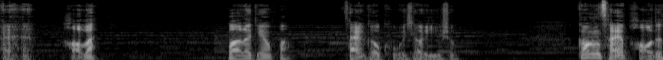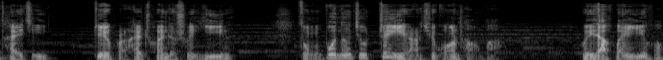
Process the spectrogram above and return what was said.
呵呵，好吧。挂了电话，才哥苦笑一声。刚才跑得太急，这会儿还穿着睡衣呢，总不能就这样去广场吧？回家换衣服？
